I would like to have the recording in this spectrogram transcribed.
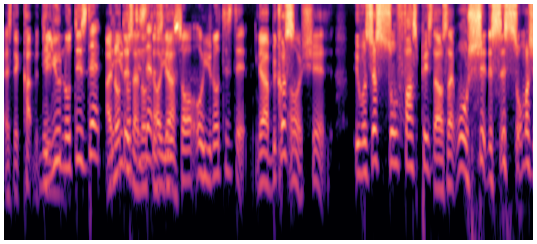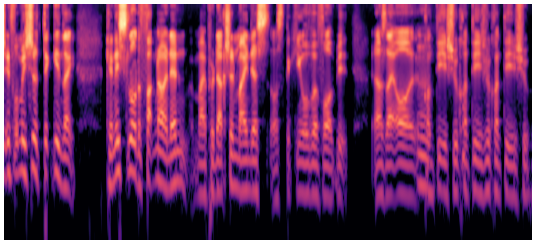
as they cut between. Did you notice that? I Did noticed, I notice that, or noticed, oh, you yeah. saw? Oh, you noticed it. Yeah, because Oh shit. it was just so fast paced. I was like, "Oh shit, this is so much information to take in." Like, can they slow the fuck down? And then my production mind just was taking over for a bit. And I was like, "Oh, Mm. conti issue, conti issue, conti issue."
